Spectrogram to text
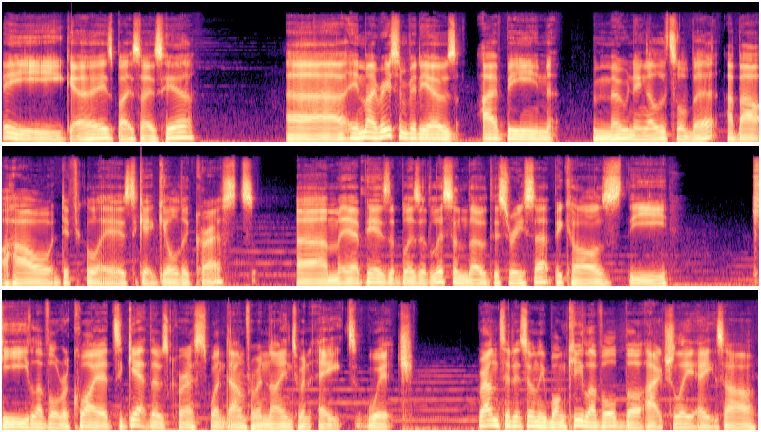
Hey guys, Bite Size here. Uh, in my recent videos, I've been moaning a little bit about how difficult it is to get gilded crests. Um, it appears that Blizzard listened though this reset because the key level required to get those crests went down from a 9 to an 8, which granted it's only one key level, but actually 8s are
